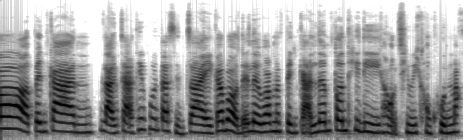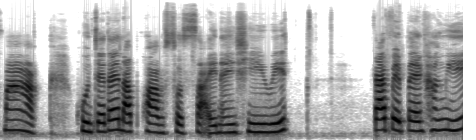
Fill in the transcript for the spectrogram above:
ก็เป็นการหลังจากที่คุณตัดสินใจก็บอกได้เลยว่ามันเป็นการเริ่มต้นที่ดีของชีวิตของคุณมาก ๆ คุณจะได้รับความสดใสในชีวิต การเปลี่ยนแปลงครั้งนี้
